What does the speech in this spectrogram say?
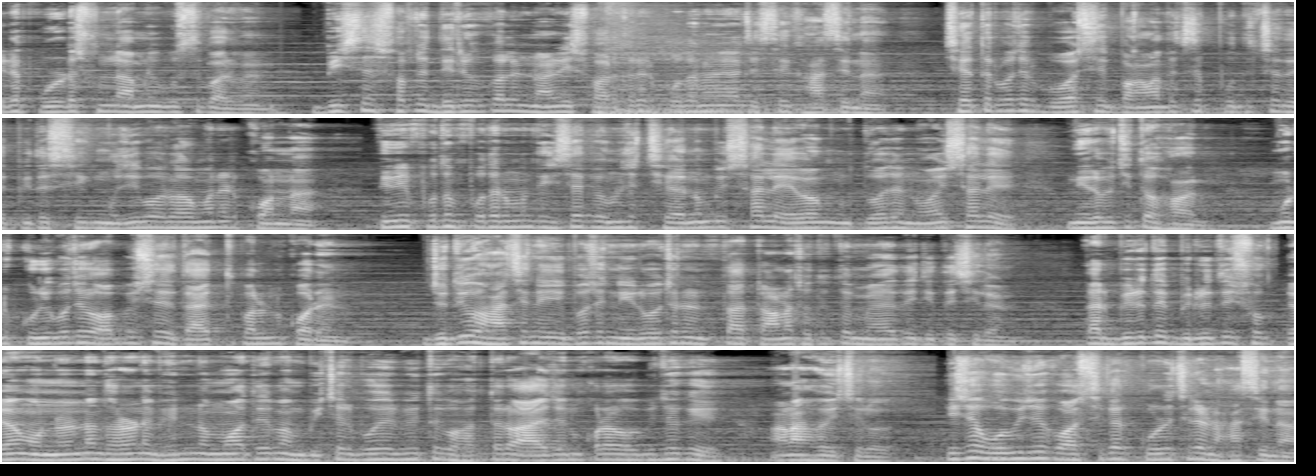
এটা পুরোটা শুনলে আপনি বুঝতে পারবেন। বিশ্বের সবচেয়ে দীর্ঘকালীন নারী সরকারের প্রধান হয়ে আছে শেখ হাসিনা। ছিয়াত্তর বছর বয়সী বাংলাদেশের প্রতিষ্ঠাতা পিতা শেখ মুজিবুর রহমানের কন্যা। তিনি প্রথম প্রধানমন্ত্রী হিসেবে উনিশশো ছিয়ানব্বই সালে এবং দু হাজার নয় সালে নির্বাচিত হন। মোট কুড়ি বছর অফিসে দায়িত্ব পালন করেন। যদিও হাসিনা এই বছর নির্বাচনে তার টানা চতুর্থ মেয়াদে জিতেছিলেন। তার বিরুদ্ধে বিরোধী শক্তি এবং অন্যান্য ধরনের ভিন্ন মত এবং বিচার বহির্ভূত হত্যার আয়োজন করার অভিযোগে আনা হয়েছিল। এসব অভিযোগ অস্বীকার করেছিলেন হাসিনা।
